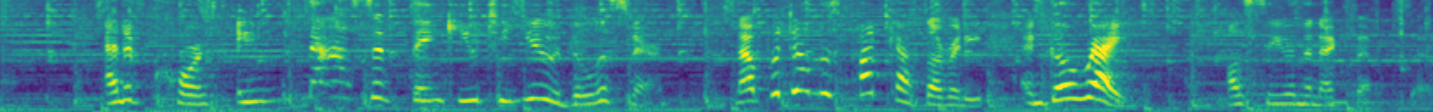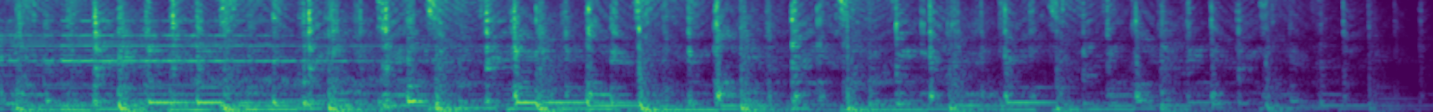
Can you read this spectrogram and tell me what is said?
And of course, a massive thank you to you, the listener. Now put down this podcast already and go write. I'll see you in the next episode.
